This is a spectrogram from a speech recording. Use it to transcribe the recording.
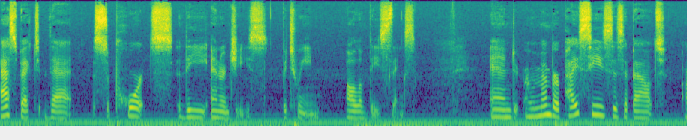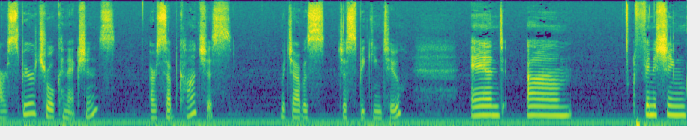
aspect that supports the energies between all of these things. And remember, Pisces is about our spiritual connections, our subconscious, which I was just speaking to, and um, finishing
